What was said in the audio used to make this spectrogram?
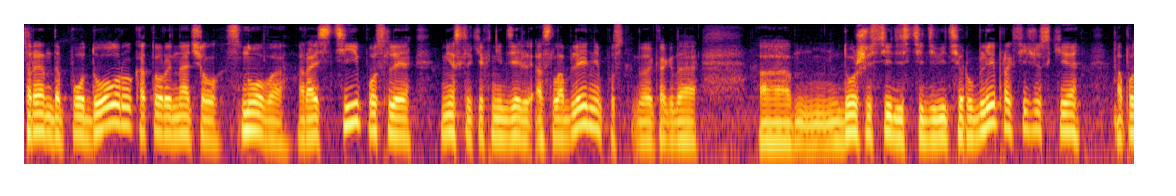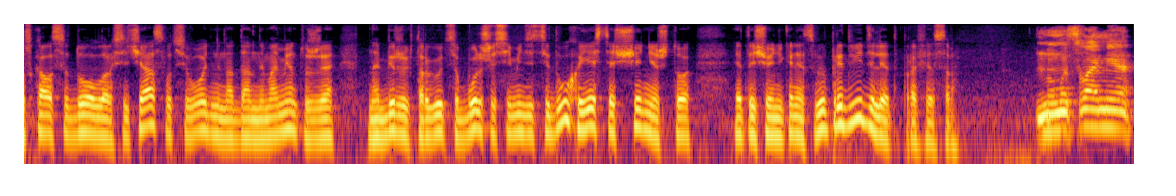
тренда по доллару, который начал снова расти после нескольких недель ослабления, э, когда э, до 69 рублей практически опускался доллар. Сейчас, вот сегодня, на данный момент уже на биржах торгуется больше 72, и есть ощущение, что это еще не конец. Вы предвидели это, профессор? Ну, мы с вами а,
